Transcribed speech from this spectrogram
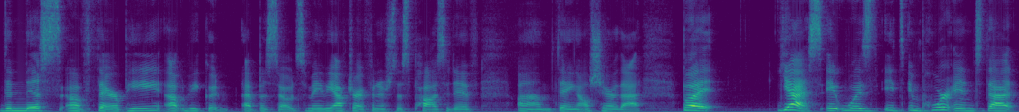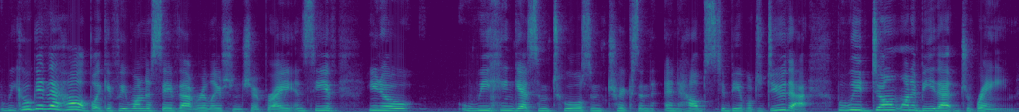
the myths of therapy. That would be a good episode. So maybe after I finish this positive um, thing, I'll share that. But yes, it was it's important that we go get the help like if we want to save that relationship, right? And see if, you know, we can get some tools and tricks and, and helps to be able to do that. But we don't want to be that drain.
